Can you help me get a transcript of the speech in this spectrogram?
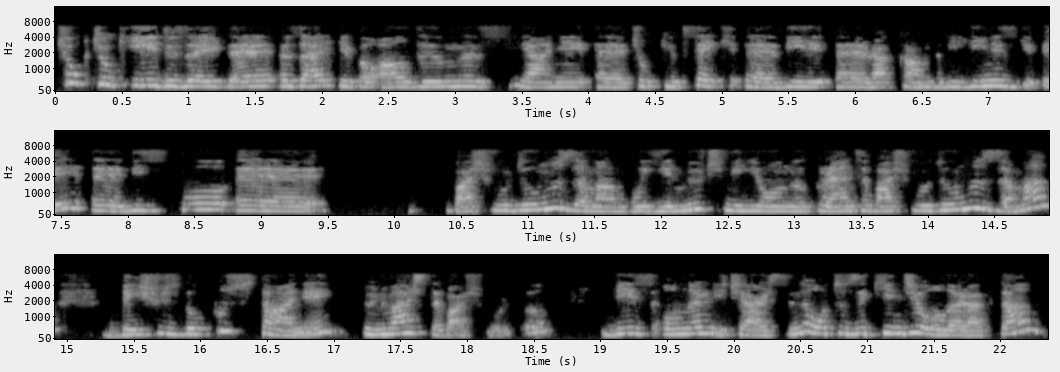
çok çok iyi düzeyde özellikle bu aldığımız yani e, çok yüksek e, bir e, rakamdı bildiğiniz gibi biz bu başvurduğumuz zaman bu 23 milyonlu grant'a başvurduğumuz zaman 509 tane üniversite başvurdu. Biz onların içerisinde 32. olaraktan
